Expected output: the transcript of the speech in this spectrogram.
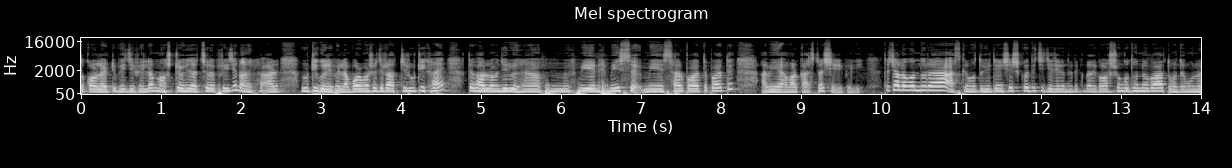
তো করলা একটু ভেজে ফেললাম, নষ্ট হয়ে যাচ্ছিল ফ্রিজে নয়, আর রুটি করে ফেললাম। বড় মাসে যে রাত্রে রুটি খায়, তো ভাবলাম যে মেয়ের মিস মেয়ের সার পড়াতে পড়াতে আমি আমার কাজটা সেরে ফেলি। তো চলো বন্ধুরা, আজকের মতো ভিডিও শেষ করে দিচ্ছি। যে যেখান থেকে তাদেরকে অসংখ্য ধন্যবাদ, তোমাদের মূল্য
